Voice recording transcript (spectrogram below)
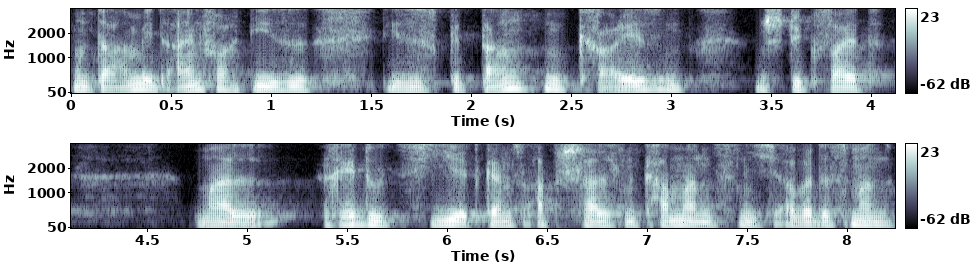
Und damit einfach diese, dieses Gedankenkreisen ein Stück weit mal reduziert, ganz abschalten kann man es nicht, aber dass man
